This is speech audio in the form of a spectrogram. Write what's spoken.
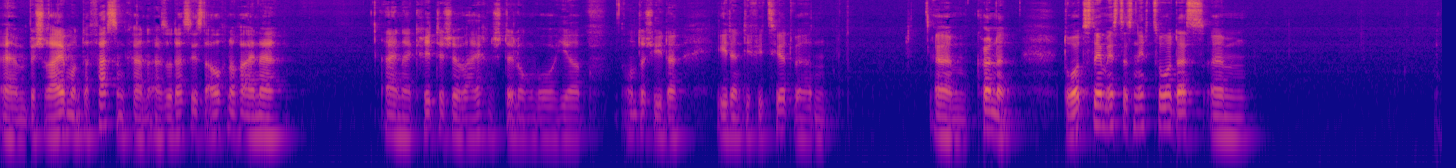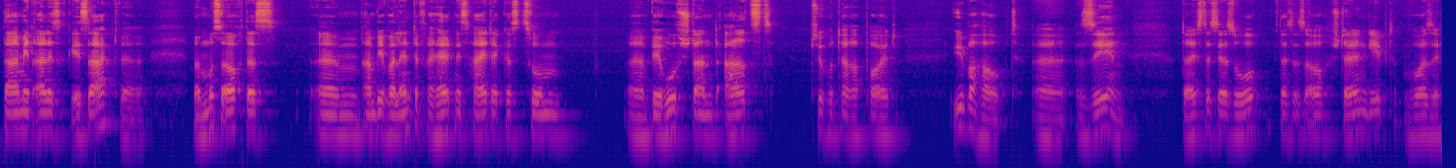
ähm, beschreiben und erfassen kann. Also das ist auch noch eine, eine kritische Weichenstellung, wo hier Unterschiede identifiziert werden ähm, können. Trotzdem ist es nicht so, dass ähm, damit alles gesagt wäre. Man muss auch das ähm, ambivalente Verhältnis Heideggers zum äh, Berufsstand Arzt, Psychotherapeut überhaupt äh, sehen. Da ist es ja so, dass es auch Stellen gibt, wo er sich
